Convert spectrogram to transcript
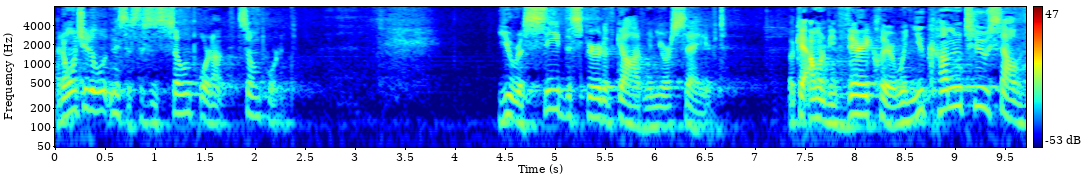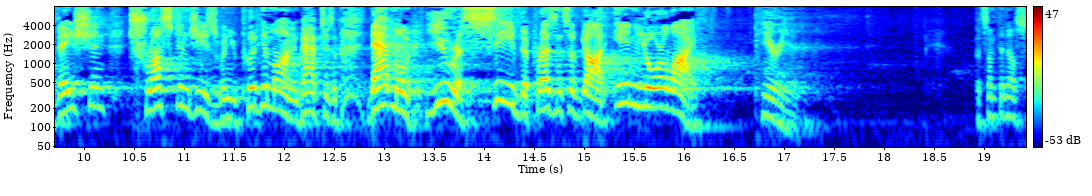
I don't want you to miss this. This is so important. So important. You receive the Spirit of God when you're saved. Okay, I want to be very clear. When you come to salvation, trust in Jesus, when you put Him on in baptism, that moment you receive the presence of God in your life, period. But something else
